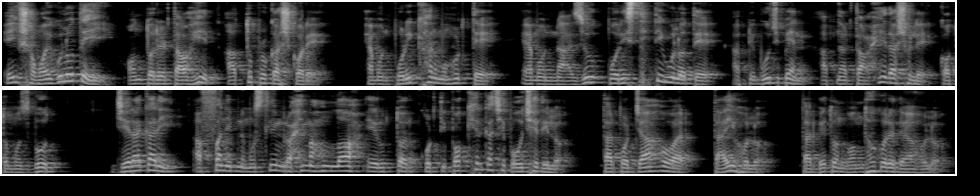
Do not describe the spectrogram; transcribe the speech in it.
এই সময়গুলোতেই অন্তরের তাওহিদ আত্মপ্রকাশ করে। এমন পরীক্ষার মুহূর্তে, এমন নাজুক পরিস্থিতিগুলোতে আপনি বুঝবেন আপনার তাহিদ আসলে কত মজবুত। জেরাকারী আফফান ইবনে মুসলিম রাহিমাহুল্লাহ এর উত্তর কর্তৃপক্ষের কাছে পৌঁছে দিল। তারপর যা হওয়ার তাই হলো। তার বেতন বন্ধ করে দেওয়া হলো।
